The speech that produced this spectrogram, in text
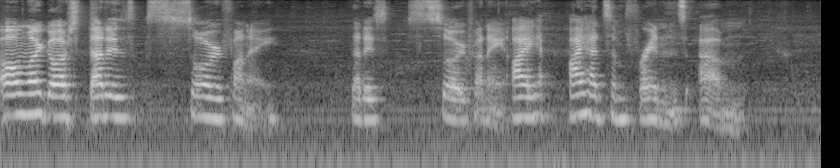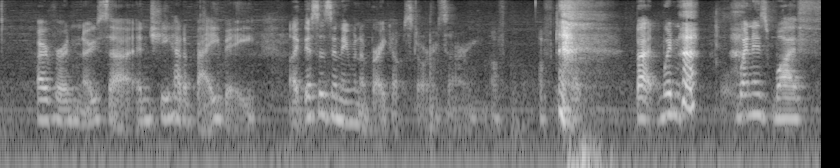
Oh my gosh, that is so funny. That is so funny. I I had some friends um, over in Noosa, and she had a baby. Like this isn't even a breakup story. Sorry, off off topic. but when when his wife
